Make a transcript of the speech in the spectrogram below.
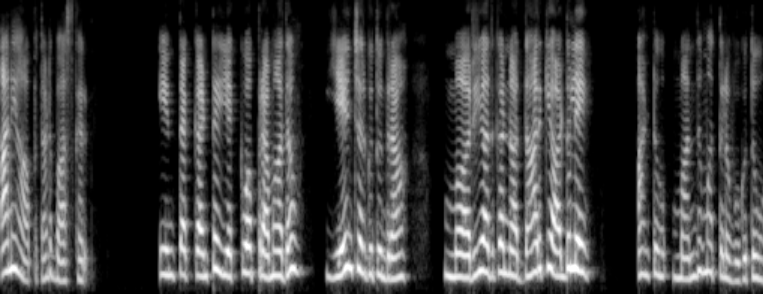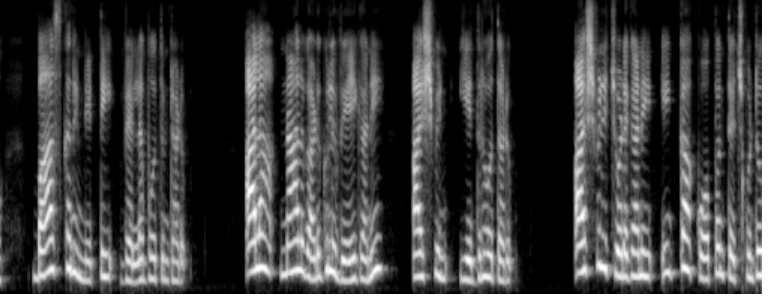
అని ఆపుతాడు భాస్కర్. ఇంతకంటే ఎక్కువ ప్రమాదం ఏం జరుగుతుందిరా? మర్యాదగా నా దారికి అడ్డులే అంటూ మందుమత్తులు ఊగుతూ భాస్కర్ని నెట్టి వెళ్ళబోతుంటాడు. అలా నాలుగు అడుగులు వేయగానే అశ్విన్ ఎదురవుతాడు. అశ్విని చూడగానే ఇంకా కోపం తెచ్చుకుంటూ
